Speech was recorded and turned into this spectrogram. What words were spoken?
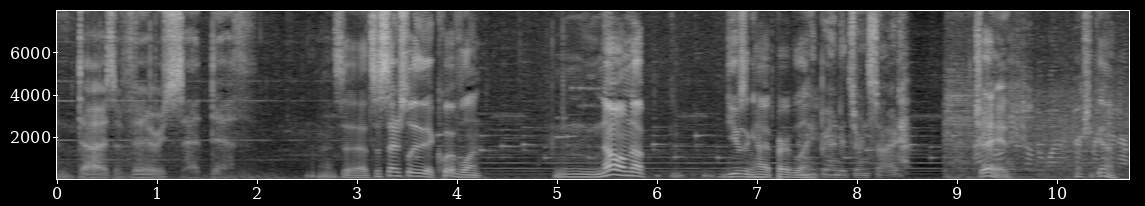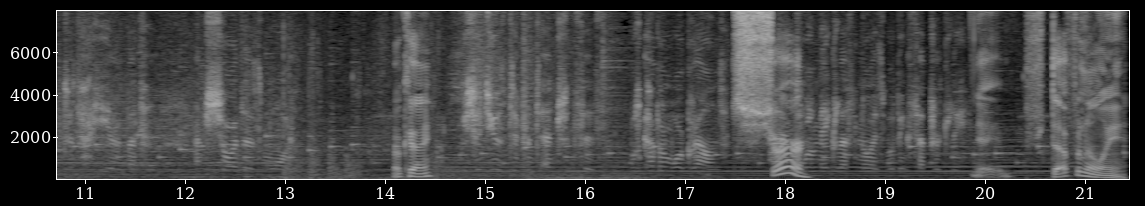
and dies a very sad death. That's, uh, that's essentially the equivalent. No, I'm not using hyperbole. many bandits are inside? Jade, So the ones where'd you go? went up to Tahir, sure. Okay, We should use different entrances. We'll cover more ground. sure. We'll make less noise moving separately. Yeah, definitely.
